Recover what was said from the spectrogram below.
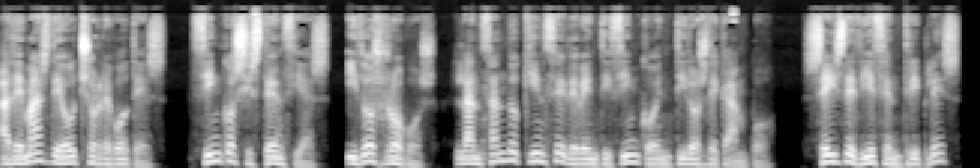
además de 8 rebotes, 5 asistencias y 2 robos, lanzando 15 de 25 en tiros de campo, 6 de 10 en triples,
